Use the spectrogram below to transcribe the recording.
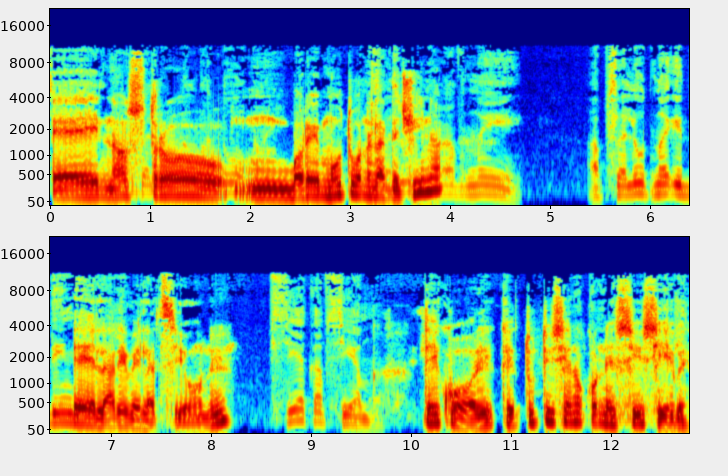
è il nostro Bore mutuo nella decina. È la rivelazione dei cuori, che tutti siano connessi insieme,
